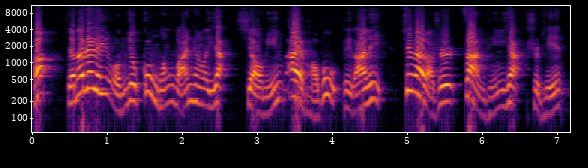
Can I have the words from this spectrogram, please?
好，讲到这里，我们就共同完成了一下“小明爱跑步”这个案例。现在老师暂停一下视频。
